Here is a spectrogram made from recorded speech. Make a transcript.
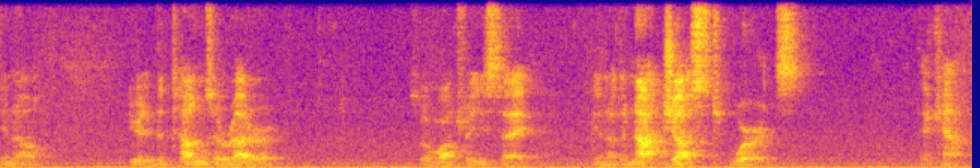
you know, your, the tongue's a rudder. So watch what you say. You know, they're not just words. They count.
